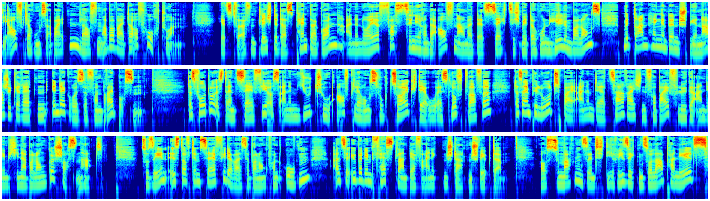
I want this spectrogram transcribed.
Die Aufklärungsarbeiten laufen aber weiter auf Hochtouren. Jetzt veröffentlichte das Pentagon eine neue faszinierende Aufnahme des 60 Meter hohen Heliumballons mit dranhängenden Spionagegeräten in der Größe von drei Bussen. Das Foto ist ein Selfie aus einem U-2-Aufklärungsflugzeug der US-Luftwaffe, das ein Pilot bei einem der zahlreichen Vorbeiflüge an dem China-Ballon geschossen hat. Zu sehen ist auf dem Selfie der weiße Ballon von oben, als er über dem Festland der Vereinigten Staaten schwebte. Auszumachen sind die riesigen Solarpanels,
